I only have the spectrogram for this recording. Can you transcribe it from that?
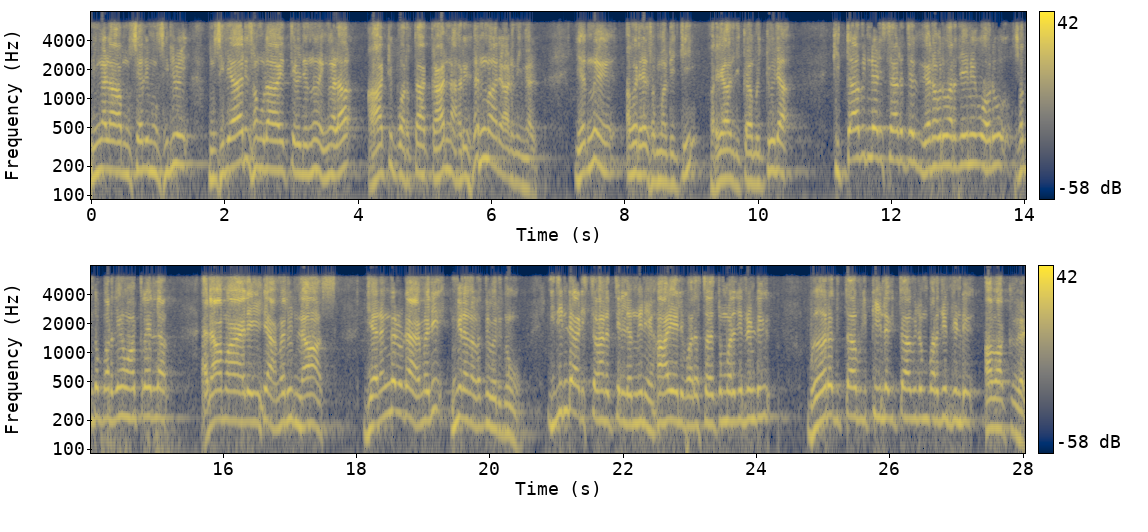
നിങ്ങൾ ആ മുസ്ലിം മുസ്ലിം മുസ്ലിയാരി സമുദായത്തിൽ നിന്ന് നിങ്ങളെ ആറ്റി പുറത്താക്കാൻ അർഹന്മാരാണ് നിങ്ങൾ എന്ന് അവരെ സംബന്ധിച്ച് പറയാതിരിക്കാൻ പറ്റൂല. കിതാബിന്റെ അടിസ്ഥാനത്തിൽ ഗനോർ പറഞ്ഞതിന് ഒരു സ്വന്തം പറഞ്ഞത് മാത്രമല്ല അലാമാലൈഹി അമലുന്നാസ് ജനങ്ങളുടെ അമലി ഇങ്ങനെ നടന്നു വരുന്നു. ഇതിന്റെ അടിസ്ഥാനത്തിൽ എന്ന് നിഹായയിൽ പല സ്ഥലത്തും പറഞ്ഞിട്ടുണ്ട്. വേറെ കിതാബ് ലിക്കീന്റെ കിതാബിലും പറഞ്ഞിട്ടുണ്ട് ആ വാക്കുകൾ.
